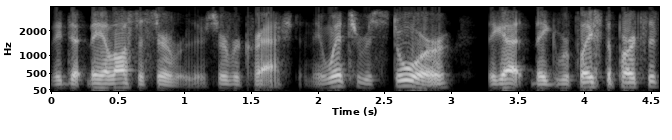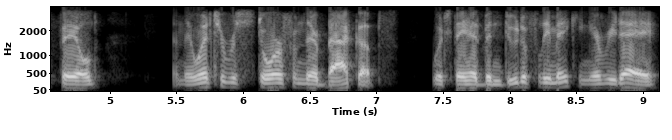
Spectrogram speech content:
they they lost a server. Their server crashed, and they went to restore. They got they replaced the parts that failed, and they went to restore from their backups, which they had been dutifully making every day,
